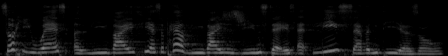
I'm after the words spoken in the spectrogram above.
So he wears a Levi's, he has a pair of Levi's jeans that is at least 70 years old.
